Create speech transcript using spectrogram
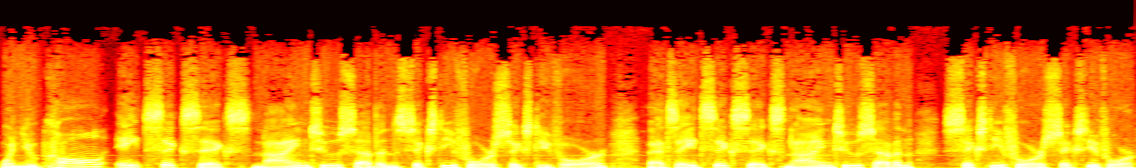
When you call 866 927 6464, that's 866 927 6464,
